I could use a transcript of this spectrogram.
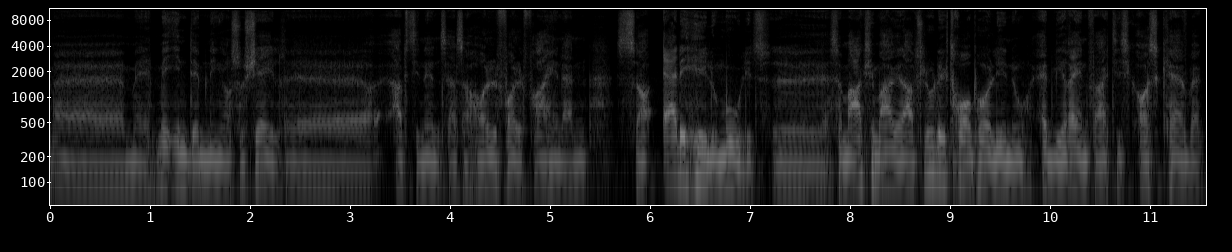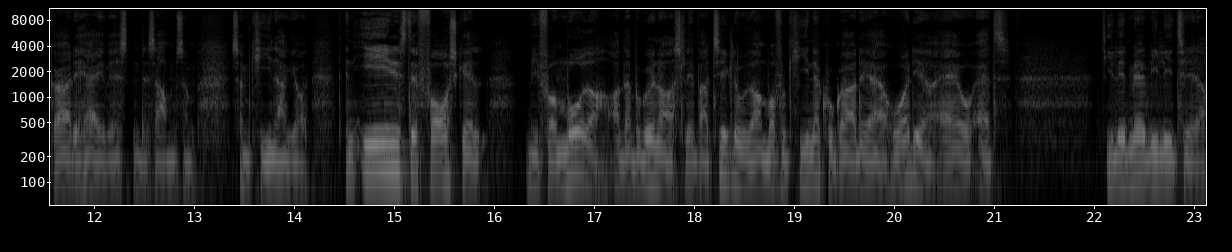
øh, med, med inddæmning og social øh, abstinens, altså holde folk fra hinanden, så er det helt umuligt, øh, som aktiemarkedet absolut ikke tror på lige nu, at vi rent faktisk også kan gøre det her i Vesten, det samme som, som Kina har gjort. Den eneste forskel, vi formoder, og der begynder at slippe artikler ud om, hvorfor Kina kunne gøre det her hurtigere, er jo, at de er lidt mere villige til at,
